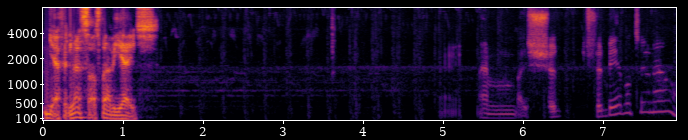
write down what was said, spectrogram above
Yeah, if it lets us, that'd be ace. Um, I should should be able to now.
